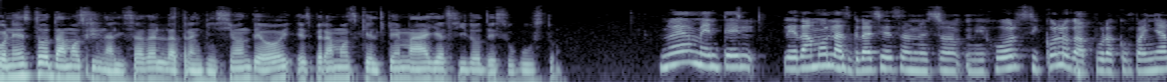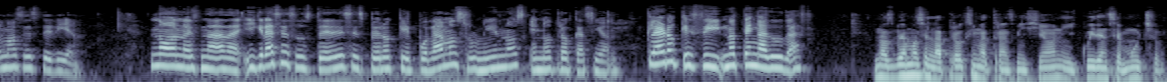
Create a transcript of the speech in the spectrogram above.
con esto damos finalizada la transmisión de hoy. Esperamos que el tema haya sido de su gusto. Nuevamente le damos las gracias a nuestra mejor psicóloga por acompañarnos este día. No, no es nada. Y gracias a ustedes espero que podamos reunirnos en otra ocasión. Claro que sí, no tenga dudas. Nos vemos en la próxima transmisión y cuídense mucho.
